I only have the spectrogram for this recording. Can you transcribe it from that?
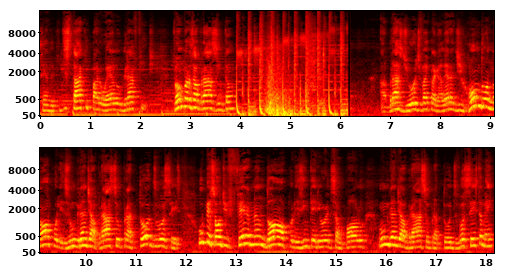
sendo que destaque para o Elo Grafite. Vamos para os abraços então. Abraço de hoje vai para a galera de Rondonópolis. Um grande abraço para todos vocês. O pessoal de Fernandópolis, interior de São Paulo, um grande abraço para todos vocês também.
